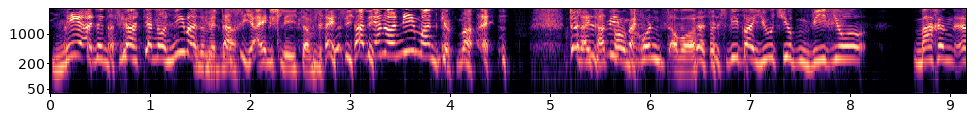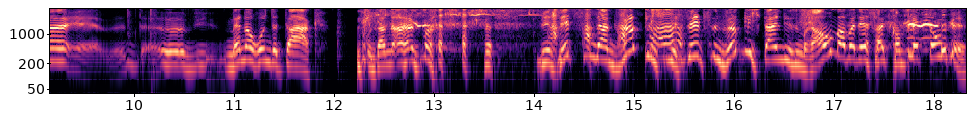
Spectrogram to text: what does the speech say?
Mega, also das hat ja noch niemand Also wenn gemacht. das nicht einschlägt, dann weiß ich das hat nicht. ja noch niemand gemacht. Das Vielleicht ist hat's wie auch einen bei- Grund, aber- Das ist wie bei YouTube ein Video machen, äh, äh, Männerrunde Dark. Und dann einfach, wir sitzen dann wirklich, wir sitzen wirklich da in diesem Raum, aber der ist halt komplett dunkel.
